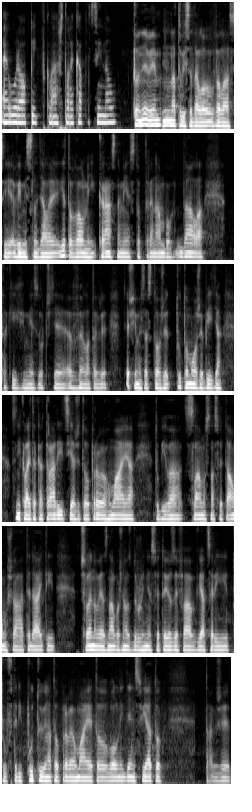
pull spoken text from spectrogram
Európy, v kláštore kapucínov? To neviem, na to by sa dalo veľa asi vymysleť, ale je to veľmi krásne miesto, ktoré nám Boh dal a takých miest určite veľa, takže tešíme sa z toho, že tuto môže byť a vznikla aj taká tradícia, že toho 1. mája tu býva slávnostná sveta Omša a teda aj tí členovia z nábožného združenia Sv. Jozefa, viacerí tu vtedy putujú na to 1. maja, je to voľný deň, sviatok, takže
